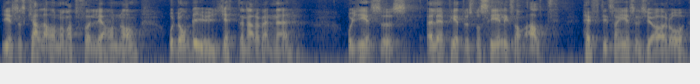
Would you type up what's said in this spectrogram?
Jesus kallar honom att följa honom och de blir ju jättenära vänner. Och Jesus, eller Petrus får se liksom allt häftigt som Jesus gör och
